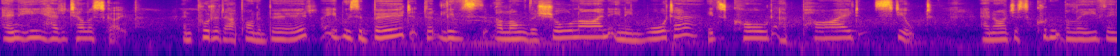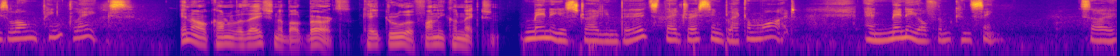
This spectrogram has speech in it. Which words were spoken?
And he had a telescope and put it up on a bird. It was a bird that lives along the shoreline and in water. It's called a pied stilt and I just couldn't believe these long pink legs. In our conversation about birds, Kate drew a funny connection. Many Australian birds, they dress in black and white, and many of them can sing. So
